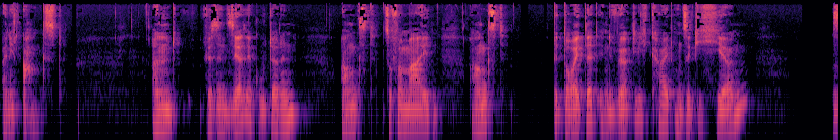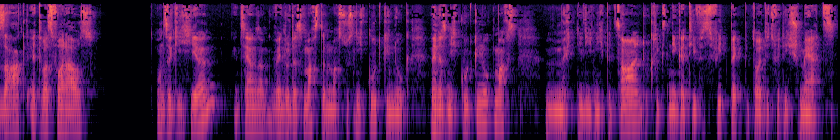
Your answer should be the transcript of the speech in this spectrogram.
eine Angst. Und wir sind sehr, sehr gut darin, Angst zu vermeiden. Angst bedeutet in Wirklichkeit, unser Gehirn sagt etwas voraus. Unser Gehirn, jetzt sagen, wenn du das machst, dann machst du es nicht gut genug. Wenn du es nicht gut genug machst, möchten die dich nicht bezahlen, du kriegst negatives Feedback, bedeutet für dich Schmerz.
